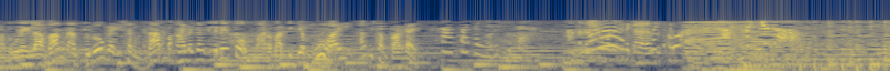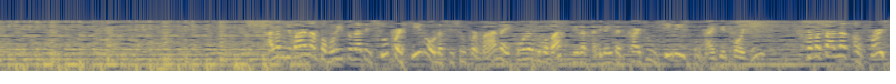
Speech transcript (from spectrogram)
Patunay lamang na ang tunog ay isang napakahalagang elemento para mabigyan buhay ang isang bagay. Papatayin kita. Alam mo! Alam niyo ba na ang paborito nating superhero na si Superman ay unang lumabas bilang animated cartoon series noong 1940? Samantalang ang first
